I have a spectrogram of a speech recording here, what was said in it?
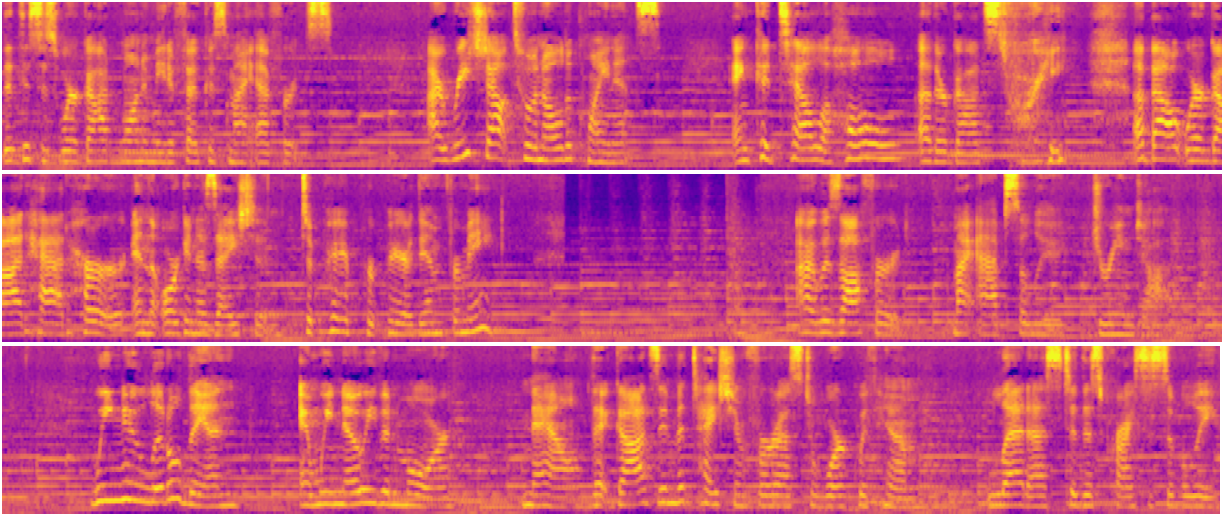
that this is where God wanted me to focus my efforts. I reached out to an old acquaintance and could tell a whole other God story about where God had her and the organization to prepare them for me. I was offered my absolute dream job. We knew little then, and we know even more now that God's invitation for us to work with Him led us to this crisis of belief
